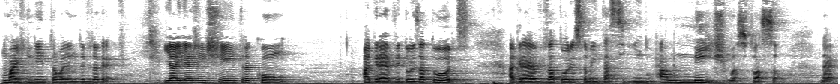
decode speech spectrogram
Mais ninguém trabalhando devido à greve. E aí a gente entra com a greve dos atores. A greve dos atores também está seguindo a mesma situação, né?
